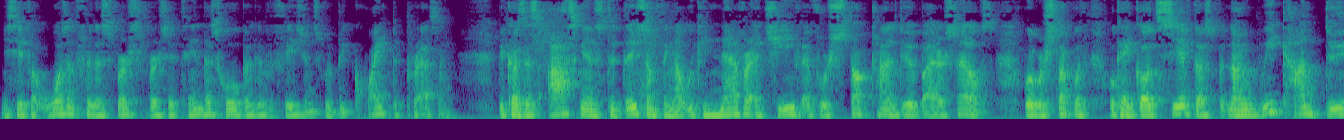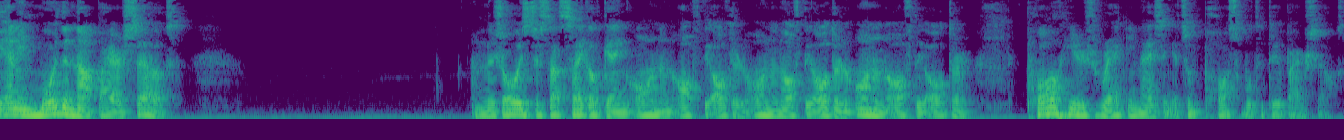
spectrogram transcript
You see, if it wasn't for this verse, verse 18, this whole book of Ephesians would be quite depressing because it's asking us to do something that we can never achieve if we're stuck trying to do it by ourselves. Where we're stuck with, okay, God saved us, but now we can't do any more than that by ourselves. And there's always just that cycle getting on and off the altar and on and off the altar and on and off the altar. Paul here is recognizing it's impossible to do it by ourselves.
